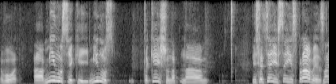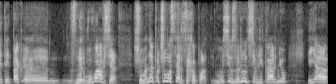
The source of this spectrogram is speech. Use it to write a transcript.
Вот. А мінус який? Мінус такий, що на, на... після цієї всієї справи, знаєте, і так е, знервувався що мене почало серце хапати. Мусів звернутися в лікарню, і я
